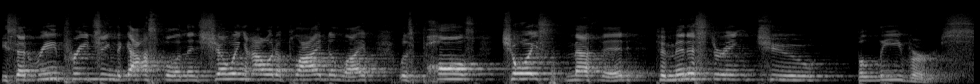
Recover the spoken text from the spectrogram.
he said re-preaching the gospel and then showing how it applied to life was Paul's choice method to ministering to believers.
